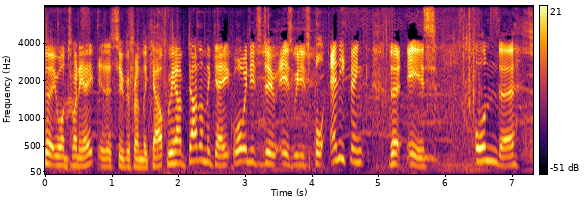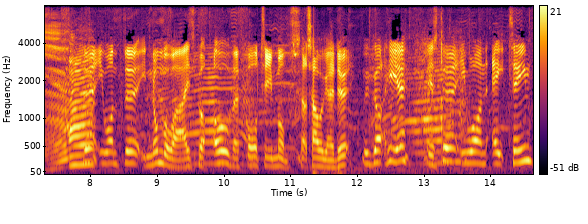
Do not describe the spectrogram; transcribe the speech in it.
3128 is a super friendly cow. We have dad on the gate. What we need to do is we need to pull anything that is under 3130 number wise but over 14 months. That's how we're going to do it. We've got here is 3118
